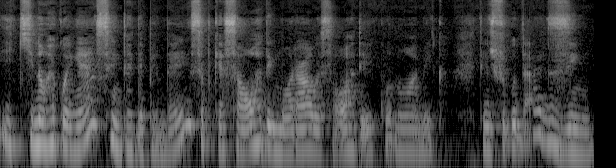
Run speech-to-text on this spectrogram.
e que não reconhece a interdependência, porque essa ordem moral, essa ordem econômica tem dificuldades em,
